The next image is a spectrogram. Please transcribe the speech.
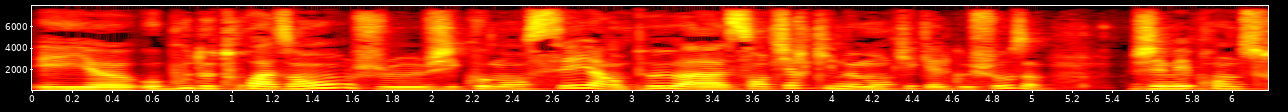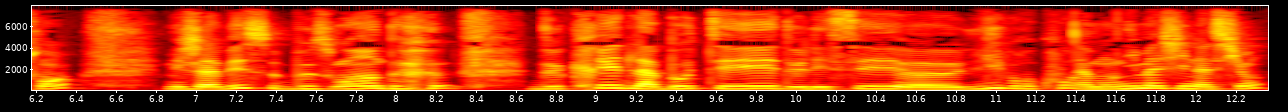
et euh, au bout de trois ans, j'ai commencé un peu à sentir qu'il me manquait quelque chose. J'aimais prendre soin, mais j'avais ce besoin de, de créer de la beauté, de laisser euh, libre cours à mon imagination.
